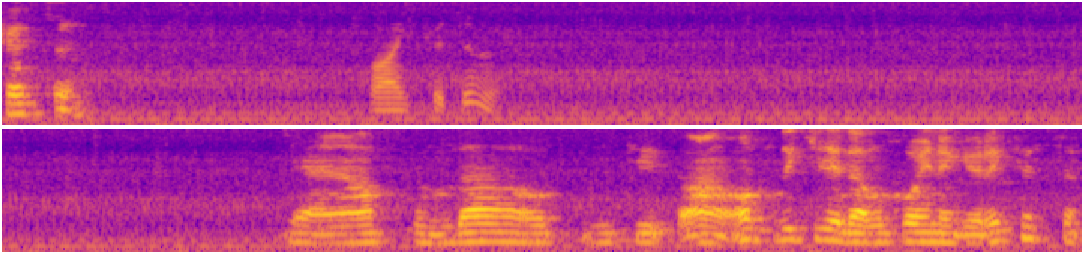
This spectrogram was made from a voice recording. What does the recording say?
Kötü. Şu an kötü mü? Yani aslında 32, Aa, 32 liralık oyuna göre kötü.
